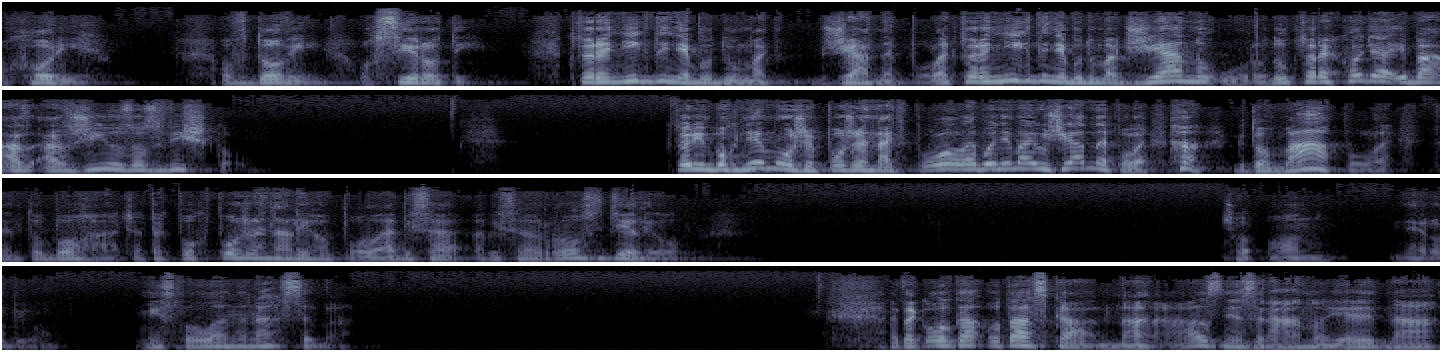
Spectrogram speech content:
o chorých, o vdovy, o siroty, ktoré nikdy nebudú mať žiadne pole, ktoré nikdy nebudú mať žiadnu úrodu, ktoré chodia iba a, a žijú zo zvyškov. Ktorým Boh nemôže požehnať pole, lebo nemajú žiadne pole. Kto má pole, tento boháč. A tak Boh požehnal jeho pole, aby sa, aby sa rozdelil. Čo on nerobil. Myslel len na seba. A tak otázka na nás dnes ráno je, na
